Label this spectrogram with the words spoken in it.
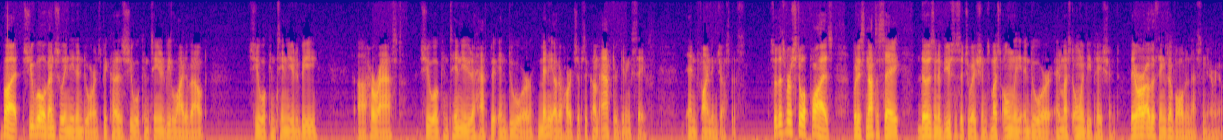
but she will eventually need endurance because she will continue to be lied about. She will continue to be uh, harassed. She will continue to have to endure many other hardships that come after getting safe and finding justice. So this verse still applies, but it's not to say those in abusive situations must only endure and must only be patient. There are other things involved in that scenario.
